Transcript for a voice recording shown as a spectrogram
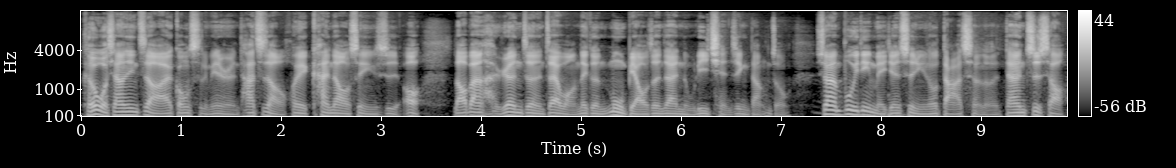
可是我相信，至少在公司里面的人，他至少会看到的事情是：哦，老板很认真的在往那个目标正在努力前进当中。虽然不一定每件事情都达成了，但至少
